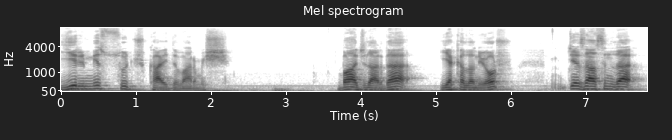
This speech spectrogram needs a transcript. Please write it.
20 suç kaydı varmış. Bağcılar'da yakalanıyor. Cezasını da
